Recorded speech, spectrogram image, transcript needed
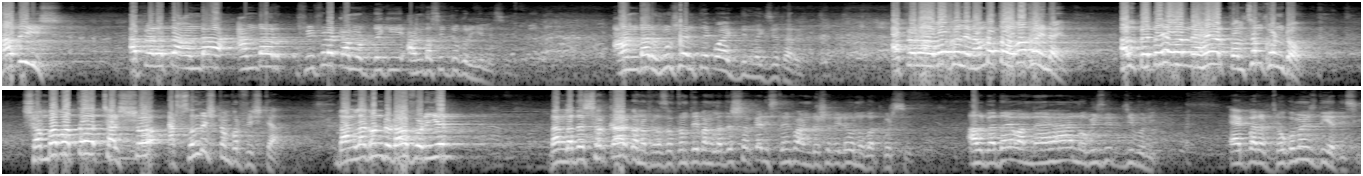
হাদিস। আপনারা তো আন্ডা, আন্ডার ফিফড়া কামড় দেখি আন্ডা সিদ্ধ করে গেলেছে। আন্ডার হুশ আনতে কয়েকদিন লাগছে তারে। আপনারা অবাক হলেন, আমরা তো অবাক হই নাই। আল বেদায় নেহার পঞ্চম খণ্ড। সম্ভবত চারশো আটচল্লিশ নম্বর পৃষ্ঠা। বাংলা খণ্ডটাও পড়িয়েন। বাংলাদেশ সরকার, গণপ্রজাতন্ত্রী বাংলাদেশ সরকার, ইসলামী ফাউন্ডেশন এটা অনুবাদ করছে। আল বেদায় নেহা নবীজির জীবনী। একবার ডকুমেন্টস দিয়ে দিছি।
